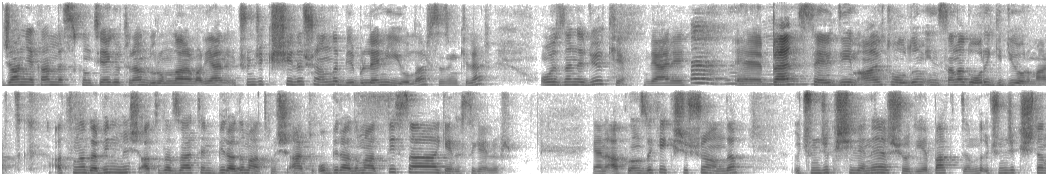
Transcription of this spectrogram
can yakan ve sıkıntıya götüren durumlar var. Yani üçüncü kişiyle şu anda birbirlerini yiyorlar sizinkiler. O yüzden de diyor ki yani e, ben sevdiğim, ait olduğum insana doğru gidiyorum artık. Atına da binmiş, atı da zaten bir adım atmış. Artık o bir adım attıysa gerisi gelir. Yani aklınızdaki kişi şu anda üçüncü kişiyle ne yaşıyor diye baktığımda üçüncü kişiden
